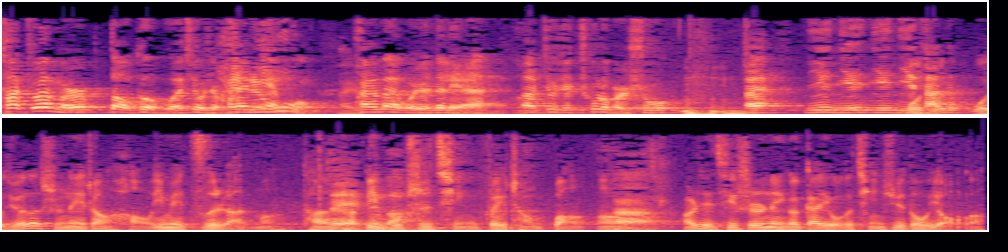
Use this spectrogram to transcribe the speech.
他专门到各国就是拍面孔，拍外国人的脸啊，就是出了本书。哎，你你你你，我觉得我觉得是那张好，因为自然嘛，他他并不知情，非常棒啊。而且其实那个该有的情绪都有了，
